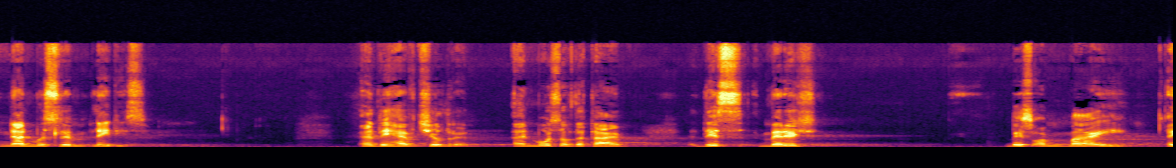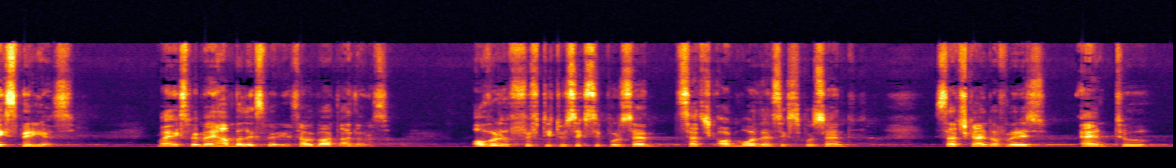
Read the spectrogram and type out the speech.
non-muslim ladies and they have children. And most of the time this marriage based on my experience my exper- my humble experience how about others? Over 50 to 60 percent such or more than 60 percent such kind of marriage end to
